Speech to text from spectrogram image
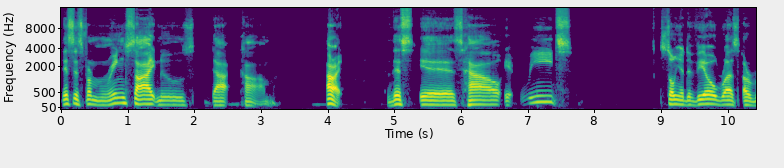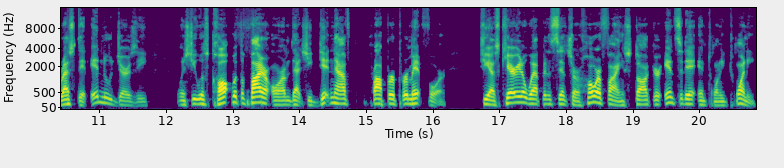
This is from ringsidenews.com. All right. This is how it reads. Sonya Deville was arrested in New Jersey when she was caught with a firearm that she didn't have proper permit for. She has carried a weapon since her horrifying stalker incident in 2020,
